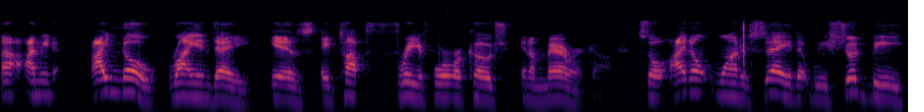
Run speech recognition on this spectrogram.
uh, I mean, I know Ryan Day is a top three or four coach in America. So I don't want to say that we should be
